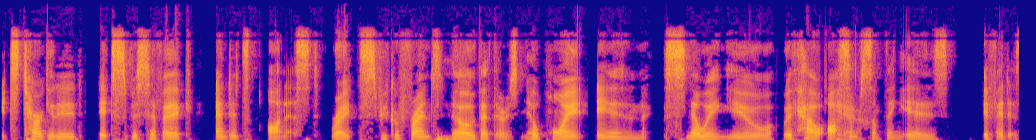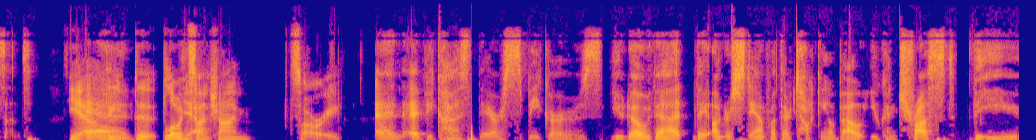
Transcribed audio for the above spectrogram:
It's targeted, it's specific, and it's honest, right? Speaker friends know that there's no point in snowing you with how awesome yeah. something is if it isn't. Yeah, and, the, the, blowing yeah. sunshine. Sorry. And, and because they're speakers, you know that they understand what they're talking about. You can trust the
